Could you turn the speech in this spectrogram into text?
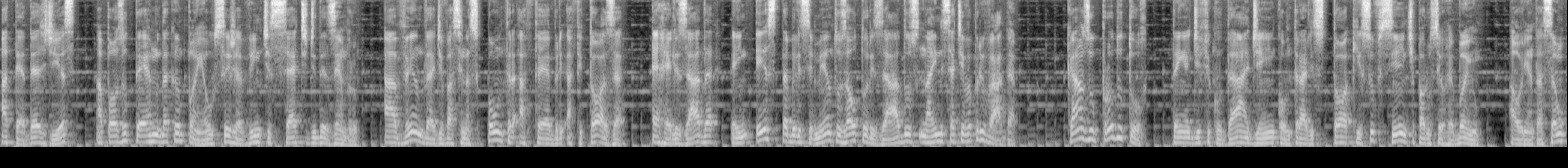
até 10 dias após o término da campanha, ou seja, 27 de dezembro. A venda de vacinas contra a febre aftosa é realizada em estabelecimentos autorizados na iniciativa privada. Caso o produtor tenha dificuldade em encontrar estoque suficiente para o seu rebanho, a orientação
